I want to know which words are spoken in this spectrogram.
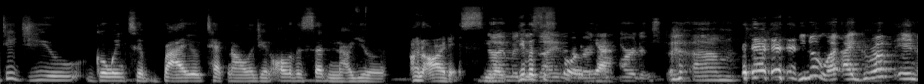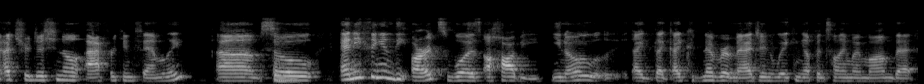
did you go into biotechnology and all of a sudden now you're an artist? No, know, I'm a give designer, us a story. Yeah. an artist. um, you know what? I grew up in a traditional African family. Um, so mm. anything in the arts was a hobby. You know, I like I could never imagine waking up and telling my mom that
